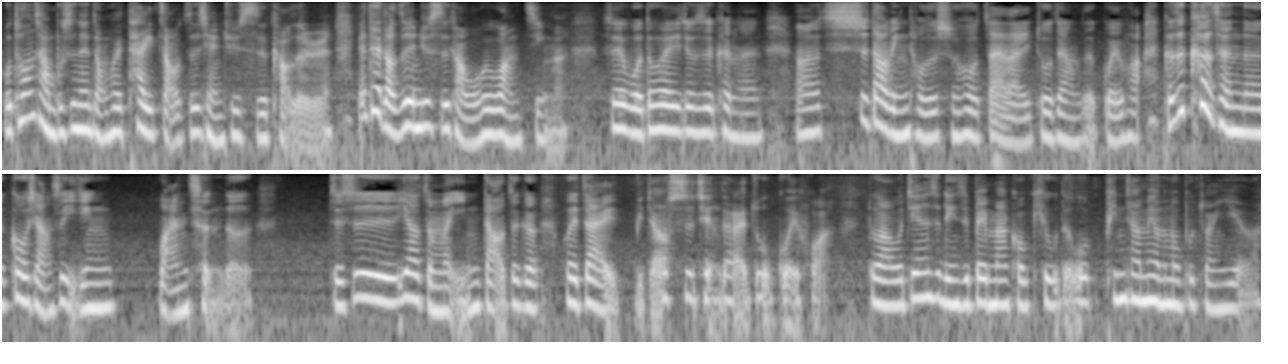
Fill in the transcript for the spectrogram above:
我通常不是那种会太早之前去思考的人，因为太早之前去思考我会忘记嘛。所以我都会就是可能呃事到临头的时候再来做这样的规划。可是课程的构想是已经完成的，只是要怎么引导，这个会在比较事前再来做规划。对啊，我今天是临时被 Marco Q 的，我平常没有那么不专业啦。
